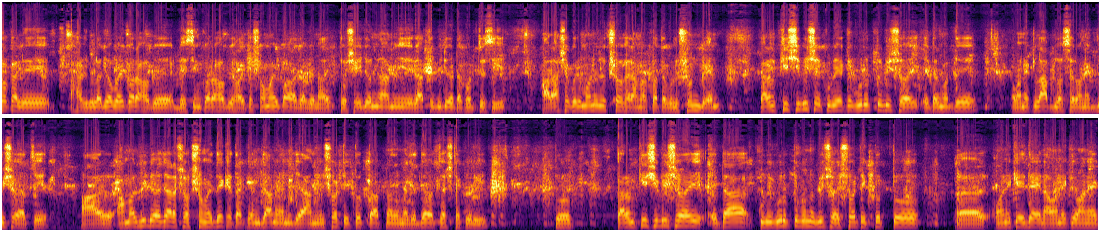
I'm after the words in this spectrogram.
সকালে হাঁসগুলো জবাই করা হবে, ড্রেসিং করা হবে, হয়তো সময় পাওয়া যাবে না। তো সেই জন্য আমি রাতে ভিডিওটা করতেছি। আর আশা করি মনোযোগ সহকারে আমার কথাগুলো শুনবেন। কারণ কৃষি বিষয় খুবই একটা গুরুত্ব বিষয়, এটার মধ্যে অনেক লাভ লসের অনেক বিষয় আছে। আর আমার ভিডিও যারা সবসময় দেখে থাকেন জানেন যে আমি সঠিক তথ্য আপনাদের মাঝে দেওয়ার চেষ্টা করি। তো কারণ কৃষি বিষয় এটা খুবই গুরুত্বপূর্ণ বিষয়, সঠিক তথ্য অনেকেই দেয় না, অনেকে অনেক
